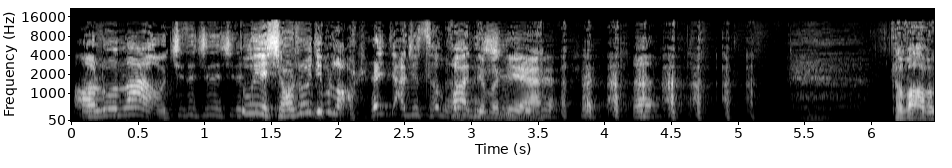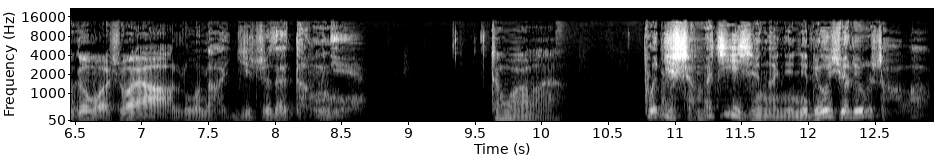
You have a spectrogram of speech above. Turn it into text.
哦，露娜，我记得，记得，记得。对，小时候你不老上人家去蹭饭去吗？你。他爸爸跟我说呀，露娜一直在等你。等我干嘛呀？不，你什么记性啊你？你留学留傻了？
